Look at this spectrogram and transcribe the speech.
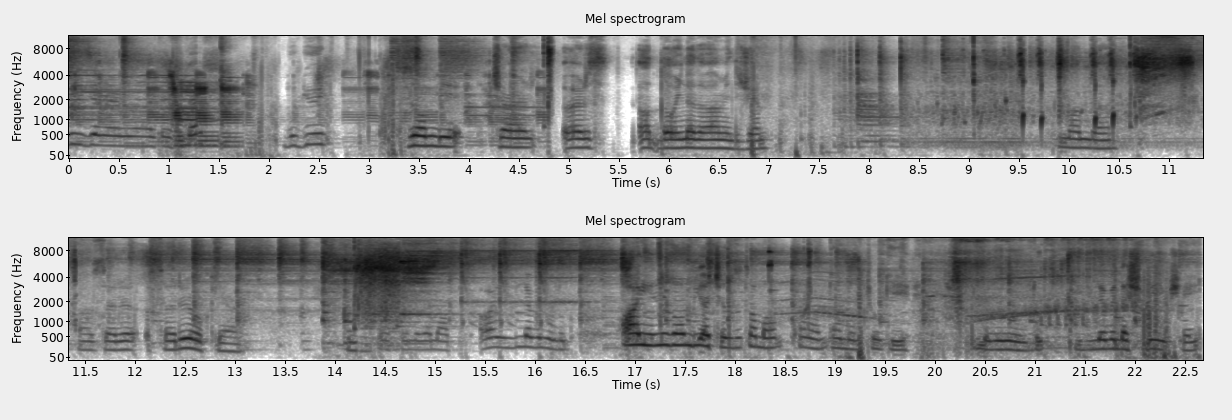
Hepinize merhaba arkadaşlar. Bugün Zombie Chargers adlı oyuna devam edeceğim. Bundan da sarı sarı yok ya. Ay level olduk. Ay yeni zombi açıldı tamam tamam tamam çok iyi. Level olduk. Level aşırı bir şey.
